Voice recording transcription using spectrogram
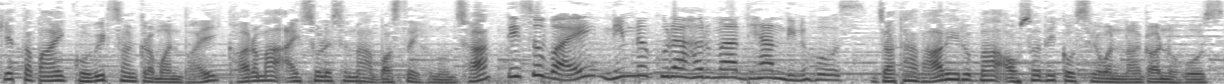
के तपाईँ कोविड संक्रमण भई घरमा आइसोलेसनमा बस्दै हुनुहुन्छ? त्यसो भए निम्न कुराहरूमा ध्यान दिनुहोस्। जथाभावी रूपमा औषधिको सेवन नगर्नुहोस्।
